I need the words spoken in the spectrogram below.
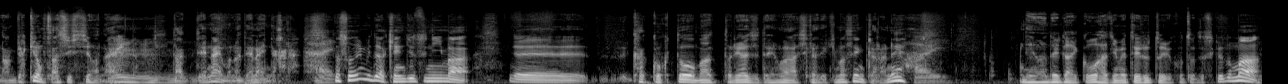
何百キロも出す必要はない、だ出ないものは出ないんだから、はい、そういう意味では堅実に今、えー、各国と、まあ、とりあえず電話しかできませんからね。はい。電話で外交を始めているということですけど、ま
